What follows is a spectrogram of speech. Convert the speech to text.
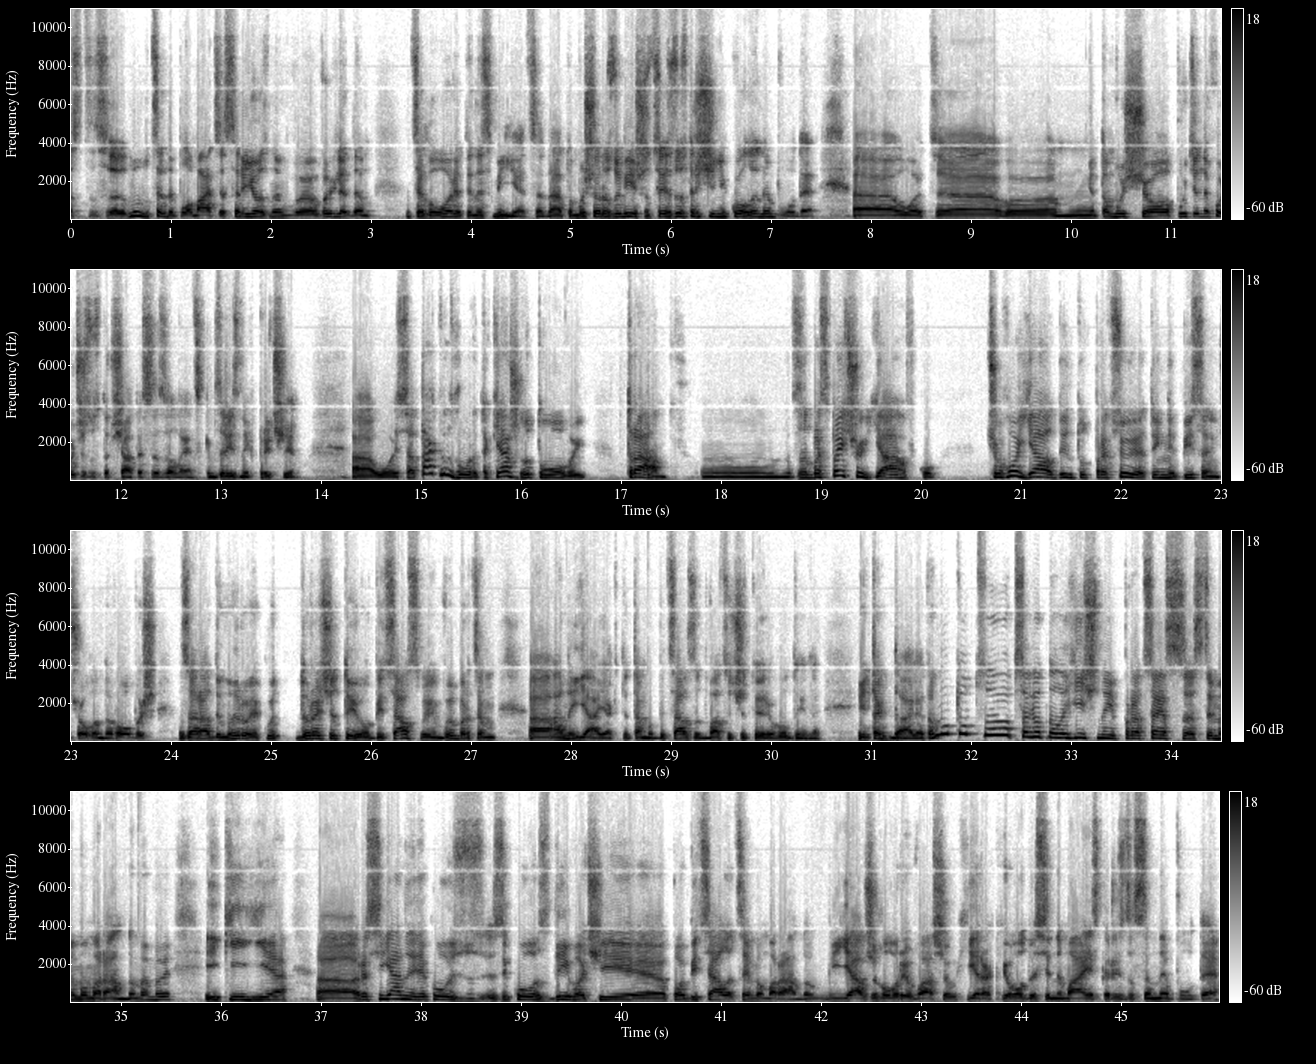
ну це дипломатія серйозним е, виглядом це говорити не сміється, да тому що розуміє, що цієї зустрічі ніколи не буде. Е, от е, е, тому, що Путін не хоче зустрічатися з Зеленським з різних причин. А ось а так він говорить: так я ж готовий. Трамп забезпечує явку. Чого я один тут працюю, а ти не біса нічого не робиш заради миру, яку, до речі, ти обіцяв своїм виборцям, а, не я, як ти там обіцяв за 24 години, і так далі. Тому тут абсолютно логічний процес з цими меморандумами, які є. Росіяни якогось з якогось дива чи пообіцяли цей меморандум. Я вже говорив в ваших ефірах, його досі немає, і скоріш за все не буде.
